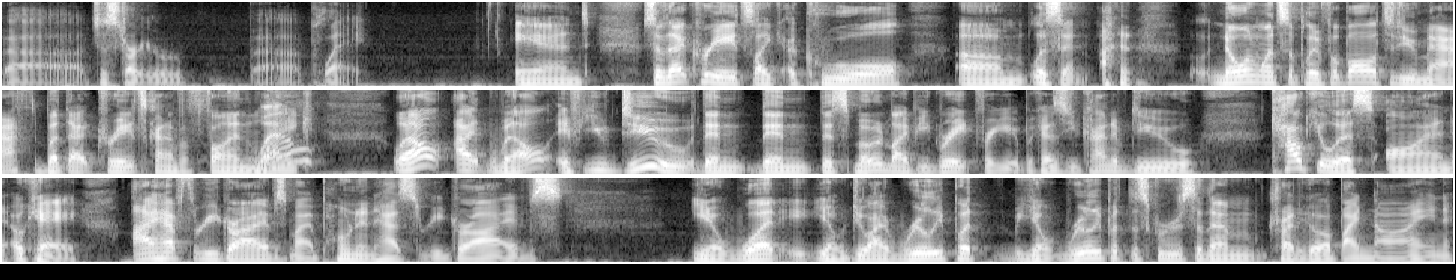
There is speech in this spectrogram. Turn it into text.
uh to start your uh play and so that creates like a cool um listen no one wants to play football to do math but that creates kind of a fun Well- like well i well if you do then then this mode might be great for you because you kind of do calculus on okay i have three drives my opponent has three drives you know what you know do i really put you know really put the screws to them try to go up by 9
